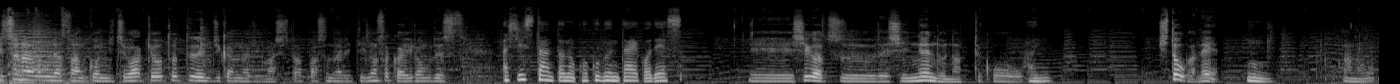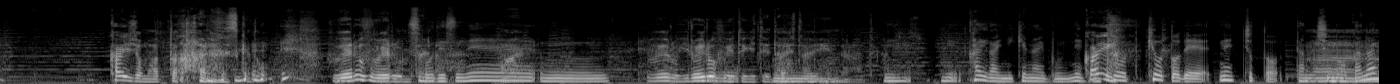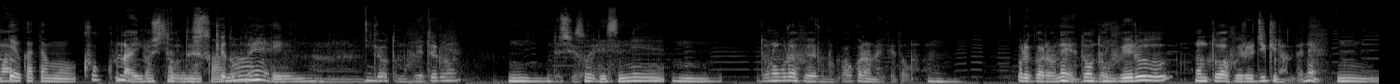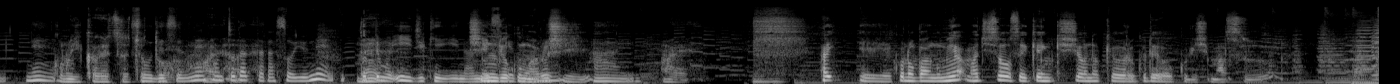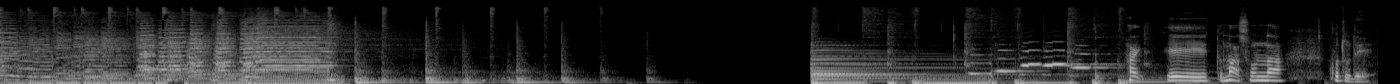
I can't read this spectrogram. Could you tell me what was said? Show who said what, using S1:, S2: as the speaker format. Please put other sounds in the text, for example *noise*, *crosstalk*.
S1: リスナーの皆さんこんにちは京都テレビ時間になりましたパーソナリティの坂井宏です、
S2: アシスタントの国分太子です。
S1: えー、4月で新年度になってこう
S2: はい。
S1: 人がね
S2: うん。
S1: あの解除もあったからですけど *laughs* 増える増えるみたいな
S2: そうですね。
S1: はい
S2: うん。ね
S1: 増えるいろいろ増えてきて大大変だなって感じです、
S2: ね海外に行けない分ね、京京都でねちょっと楽しもうかなっていう方も、
S1: 国内の人ですけど
S2: いらっしゃるのかな
S1: ね
S2: っていうの
S1: うん京都も増えてる
S2: うん
S1: ですよね。
S2: そうですね。うん。
S1: どのぐらい増えるのかわからないけど。
S2: うん。
S1: これからねどんどん増える、本当は増える時期なんでね。
S2: うん。ね。
S1: この1か月ちょっと。
S2: そうですよね、
S1: はいはい。
S2: 本当だったらそういうね。とってもいい時期なんですけど、ね、
S1: 新緑もあるし。
S2: はい。
S1: はい、はいえーこの番組は町創生研究所の協力でお送りします。はいえー、とまあそんなことで、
